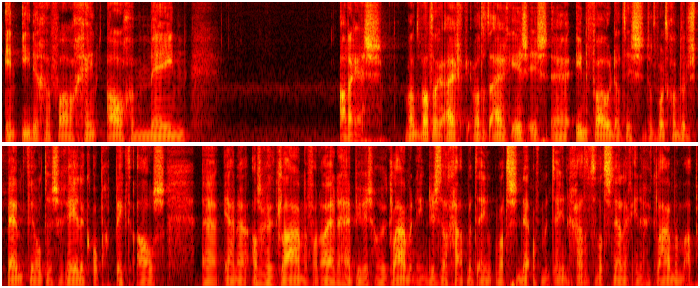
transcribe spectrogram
In ieder geval geen algemeen adres. Want wat, er eigenlijk, wat het eigenlijk is, is uh, info, dat, is, dat wordt gewoon door de spamfilters redelijk opgepikt als, uh, ja, nou, als reclame. Van, oh ja, daar heb je weer zo'n reclame ding. Dus dat gaat meteen wat snel, of meteen gaat het wat sneller in een reclamemap.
